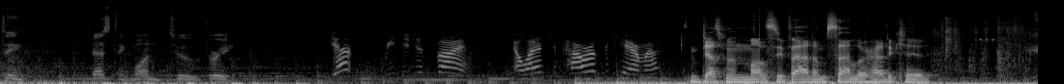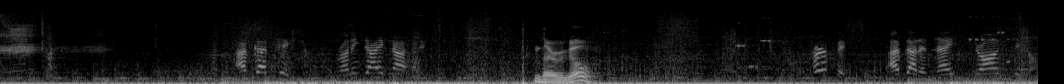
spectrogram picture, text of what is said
Testing. Testing. One, two, three. Yep, reach you just fine. Now why don't you power up the camera? Desmond Moss if Adam Sandler had a kid. I've got pictures. Running diagnostics. There we go. Perfect. I've got a nice strong signal.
